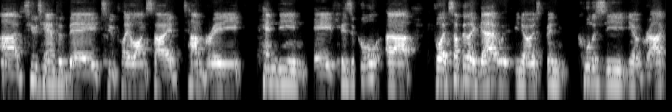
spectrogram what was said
uh, to Tampa Bay to play alongside Tom Brady, pending a physical. Uh, but something like that, you know, it's been cool to see, you know, Gronk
